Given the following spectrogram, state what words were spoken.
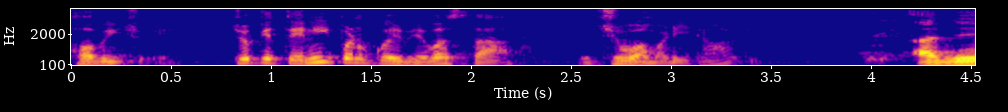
હોવી જોઈએ જો કે તેની પણ કોઈ વ્યવસ્થા જોવા મળી ન હતી. આજે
